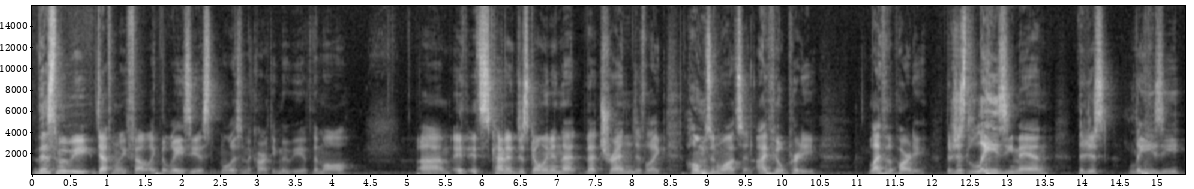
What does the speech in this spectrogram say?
This movie definitely felt like the laziest Melissa McCarthy movie of them all. Um, it, it's kind of just going in that that trend of like Holmes and Watson. I feel pretty. Life of the Party. They're just lazy, man. They're just lazy,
